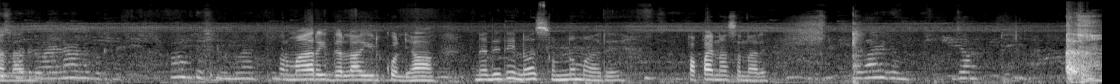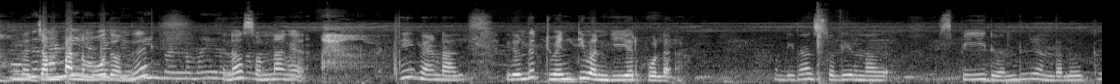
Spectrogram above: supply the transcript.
நல்லா இருந்தது. ஒரு மாதிரி இதெல்லாம் இருக்கும் இல்லையா? என்னது இது? என்ன சொன்ன மாதிரி பப்பா என்ன சொன்னார்? இந்த ஜம்ப் பண்ணும் போது வந்து என்ன சொன்னாங்க. ஏய் வேண்டாம். இது வந்து டுவெண்ட்டி ஒன் கியர் போல். அப்படிதான் சொல்லியிருந்தாங்க. ஸ்பீடு வந்து அந்த அளவுக்கு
